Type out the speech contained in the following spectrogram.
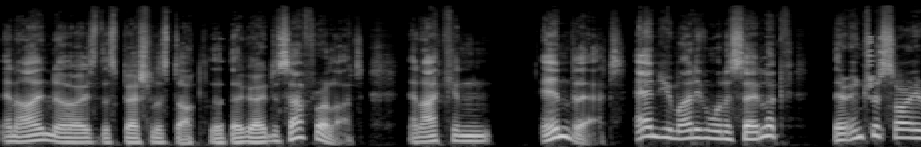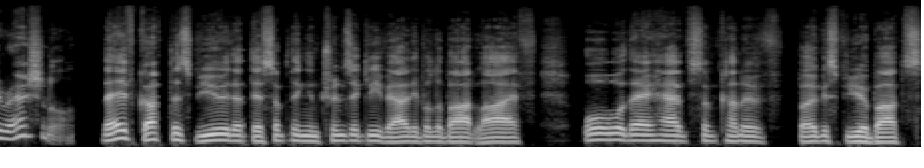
And I know as the specialist doctor that they're going to suffer a lot. And I can end that. And you might even want to say, look, their interests are irrational. They've got this view that there's something intrinsically valuable about life, or they have some kind of bogus view about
